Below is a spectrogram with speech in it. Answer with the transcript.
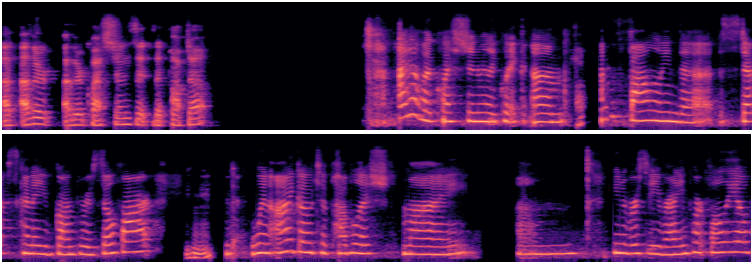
Uh, other other questions that that popped up? I have a question really quick. Um, I'm following the steps kind of you've gone through so far. Mhm. When I go to publish my um, university writing portfolio,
